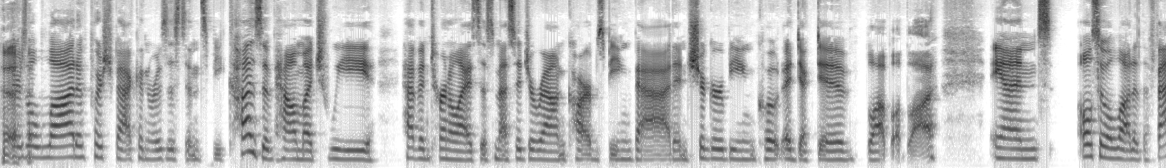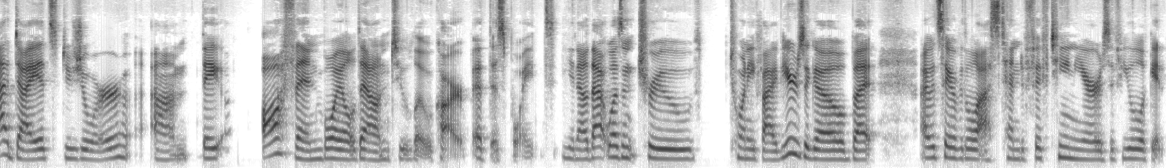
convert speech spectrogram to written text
there's a lot of pushback and resistance because of how much we have internalized this message around carbs being bad and sugar being quote addictive, blah blah blah. And also a lot of the fad diets du jour, um, they often boil down to low carb at this point. You know, that wasn't true 25 years ago, but I would say over the last 10 to 15 years, if you look at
